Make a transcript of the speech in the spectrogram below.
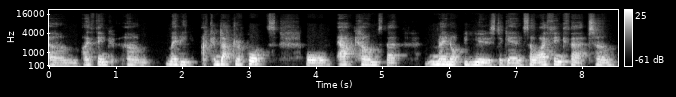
I think, maybe conduct reports or outcomes that may not be used again. So I think that um,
